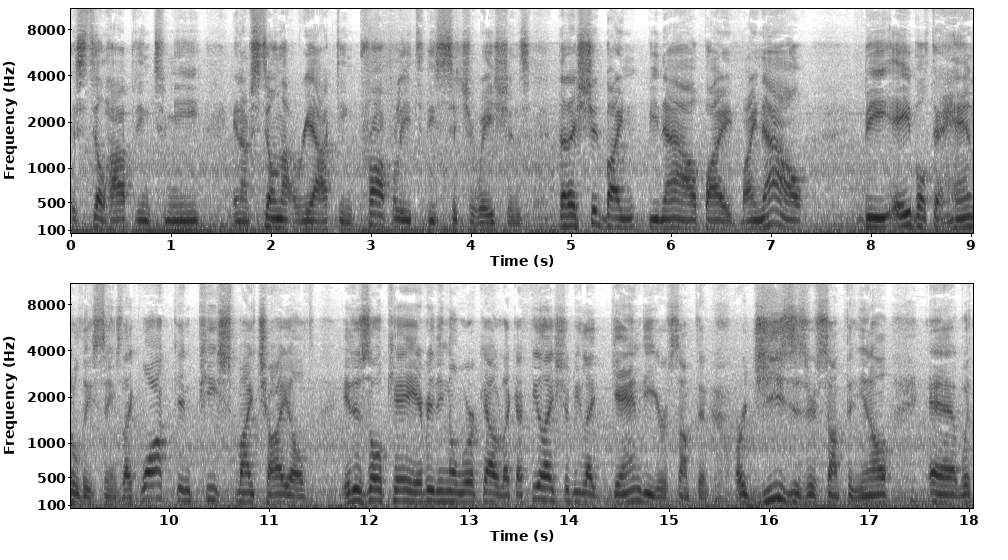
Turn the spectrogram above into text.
is still happening to me and I'm still not reacting properly to these situations that I should by be now by by now be able to handle these things. Like walk in peace my child. It is okay. Everything will work out. Like i feel i should be like gandhi or something or jesus or something you know? Uh, with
